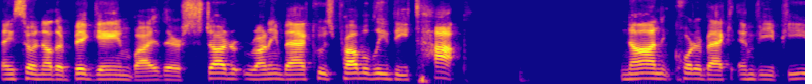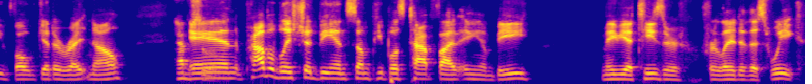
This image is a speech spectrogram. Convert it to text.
thanks to another big game by their stud running back, who's probably the top non-quarterback MVP vote getter right now, Absolutely. and probably should be in some people's top five AMB. Maybe a teaser for later this week.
